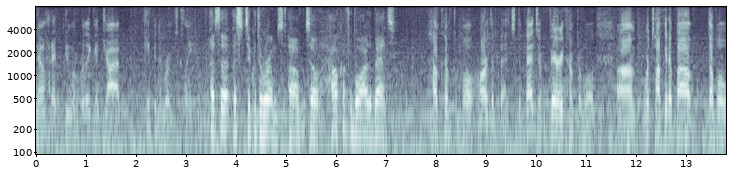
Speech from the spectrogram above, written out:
know how to do a really good job keeping the rooms clean. Let's uh, let's stick with the rooms. Um, so how comfortable are the beds? How comfortable are the beds? The beds are very comfortable. Um, we're talking about double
